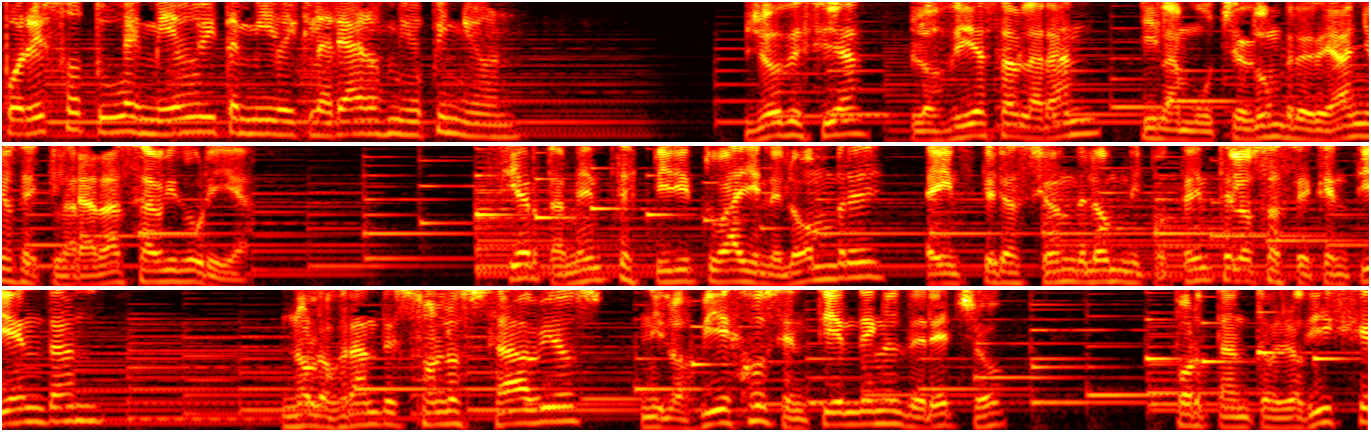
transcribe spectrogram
por eso tuve miedo y temí declararos mi opinión. Yo decía, los días hablarán, y la muchedumbre de años declarará sabiduría. Ciertamente espíritu hay en el hombre, e inspiración del Omnipotente los hace que entiendan. No los grandes son los sabios, ni los viejos entienden el derecho. Por tanto yo dije,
